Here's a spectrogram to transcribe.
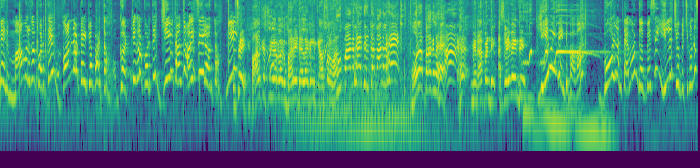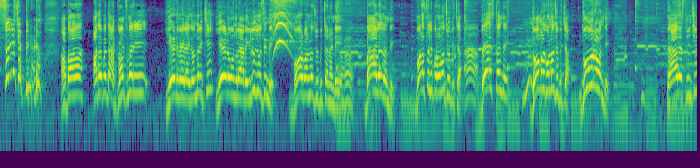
నేను మామూలుగా కొడితే వన్ నాట్ ఎయిట్లో పడతావు. గట్టిగా కొడితే జీవితాంతం ఐసీలో ఉంటావు. బాలకృష్ణ గారు భారీ డైలాగులకి అవసరమా? పోరా పాగలే మీరు అసలు ఏమైంది? ఏమైందేంటి బావా? బోల్డ్ అంత అమౌంట్ దొబ్బేసి ఇల్లు చూపించకుండా సొల్లు చెప్తున్నాడు. అబ్బా అదో పెద్ద అడ్వాన్స్ మరి. ఏడు వేల ఐదు వందలు ఇచ్చి ఏడు వందల యాభై ఇల్లు చూసింది. బోర్బన్లో చూపించానండి బాగాలేదండి. వనస్థలిపురంలో చూపించా. వేస్ట్ ఉంది దోమలగూడలో చూపించా. దూరం ఉంది ప్యాలెస్ నుంచి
